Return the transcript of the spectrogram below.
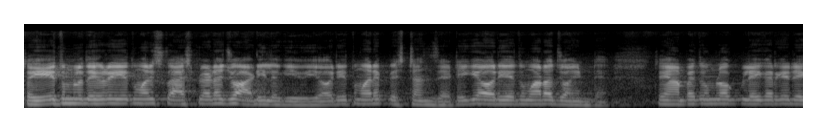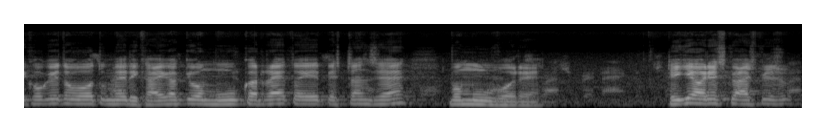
तो ये तुम लोग देख रहे हो, ये तुम्हारी स्क्वैश प्लेट है जो आड़ी लगी हुई है और ये तुम्हारे पिस्टन है। ठीक है? और ये तुम्हारा जॉइंट है। तो यहाँ पे तुम लोग प्ले करके देखोगे तो वो तुम्हें दिखाएगा कि वो मूव कर रहा है। तो ये पिस्टन जो है, वो मूव हो रहे हैं। ठीक है, और ये स्क्वैश प्रेशर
